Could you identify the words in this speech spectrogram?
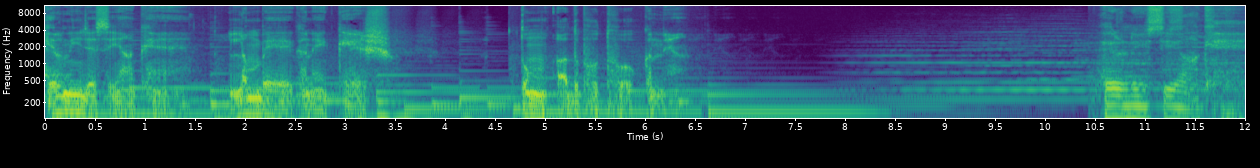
हिरनी जैसी आँखें, लंबे घने केश। तुम अद्भुत हो कन्या। हिरनी सी आँखें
